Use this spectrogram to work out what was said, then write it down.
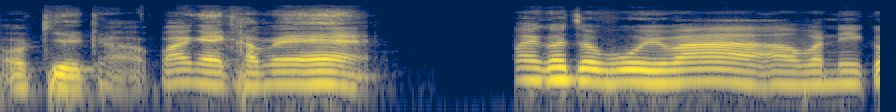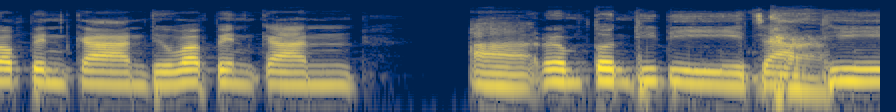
โอเคครับว่าไงครับแม่ไม่ก็จะพูดว่าอ่าวันนี้ก็เป็นการถือว่าเป็นการอ่าเริ่มต้นที่ดีจากครับที่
